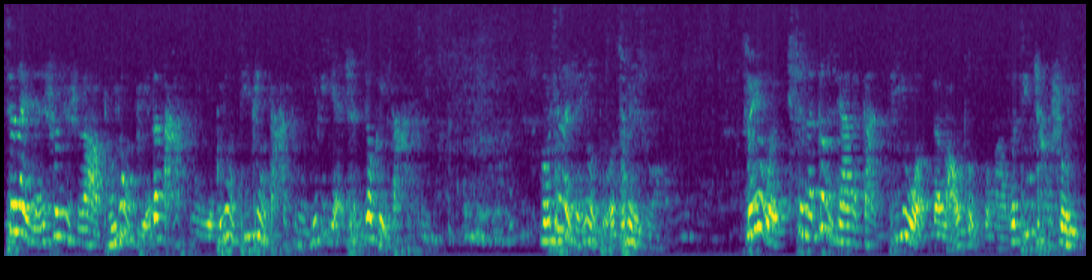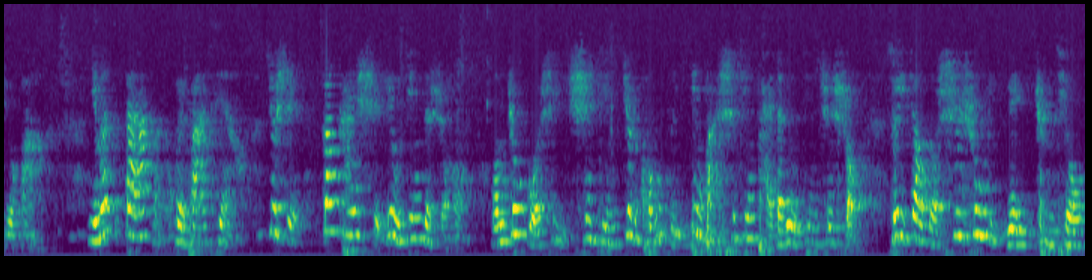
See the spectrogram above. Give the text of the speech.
现在人说句实话，不用别的打死你，也不用疾病打死你，一个眼神就可以打死你。我们现在人有多脆弱？所以我现在更加的感激我们的老祖宗啊！我经常说一句话，你们大家可能会发现啊，就是刚开始六经的时候，我们中国是以《诗经》，就是孔子一定把《诗经》排在六经之首。所以叫做诗书礼乐易春秋，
